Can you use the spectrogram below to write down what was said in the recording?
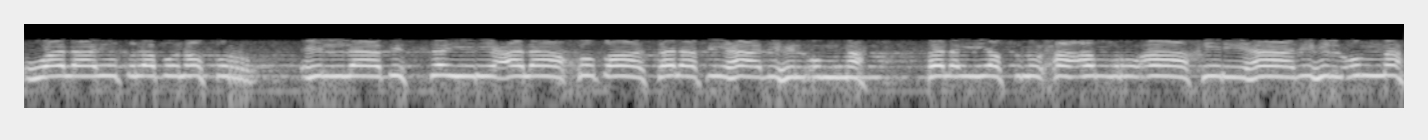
ولا يطلب نصر إلا بالسير على خطى سلف هذه الأمة. فلن يصلح أمر آخر هذه الأمة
